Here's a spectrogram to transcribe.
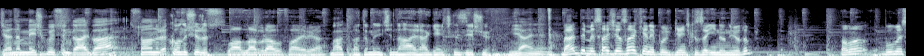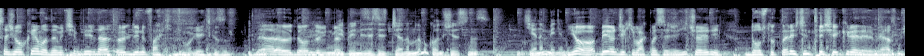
Canım meşgulsün galiba. Sonra konuşuruz. Vallahi bravo Fahir ya. Bak adamın içinde hala genç kız yaşıyor. Yani. Ben de mesaj yazarken hep o genç kıza inanıyordum. Ama bu mesajı okuyamadığım için birden öldüğünü fark ettim o genç kızın. Ne ara öldü onu da bilmiyorum. Birbirinize siz canımlı mı konuşuyorsunuz? Canım benim. Yo bir önceki bak mesajı hiç öyle değil. Dostlukları için teşekkür ederim yazmış.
